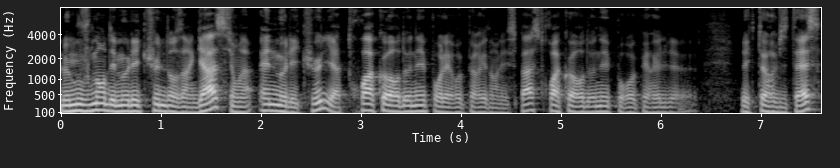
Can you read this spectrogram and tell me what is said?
le mouvement des molécules dans un gaz, si on a n molécules, il y a trois coordonnées pour les repérer dans l'espace, trois coordonnées pour repérer le vecteur vitesse,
